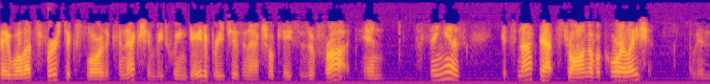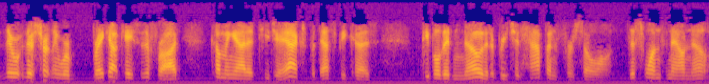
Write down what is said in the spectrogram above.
say, well, let's first explore the connection between data breaches and actual cases of fraud. And the thing is, it's not that strong of a correlation. There, there certainly were breakout cases of fraud coming out at TJX, but that's because people didn't know that a breach had happened for so long. This one's now known.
